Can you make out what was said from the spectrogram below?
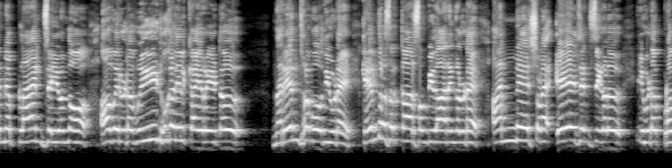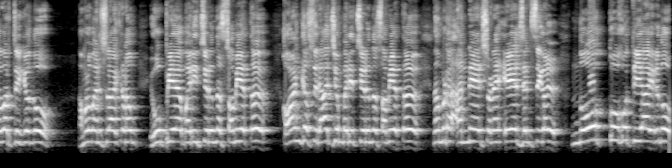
തന്നെ പ്ലാൻ ചെയ്യുന്നോ അവരുടെ വീടുകളിൽ കയറിയിട്ട് നരേന്ദ്രമോദിയുടെ കേന്ദ്ര സർക്കാർ സംവിധാനങ്ങളുടെ അന്വേഷണ ഏജൻസികൾ ഇവിടെ പ്രവർത്തിക്കുന്നു. നമ്മൾ മനസ്സിലാക്കണം യു പി എ ഭരിച്ചിരുന്ന സമയത്ത് കോൺഗ്രസ് രാജ്യം ഭരിച്ചിരുന്ന സമയത്ത് നമ്മുടെ അന്വേഷണ ഏജൻസികൾ നോക്കുകുത്തിയായിരുന്നു.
